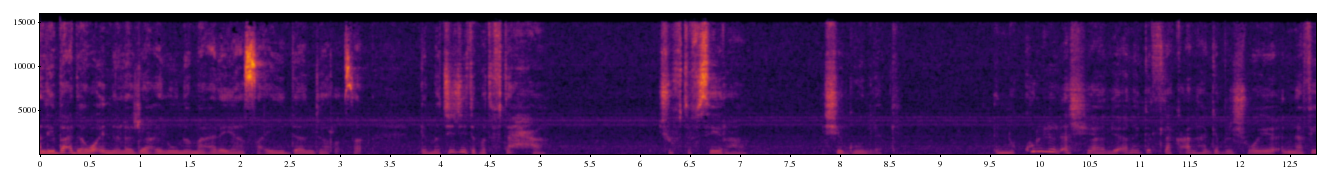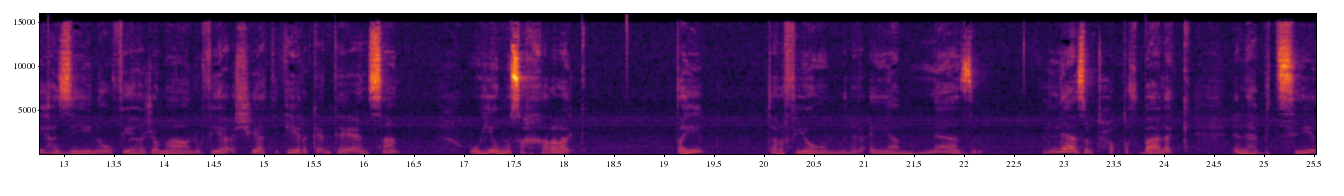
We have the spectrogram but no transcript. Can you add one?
اللي بعدها وإنا لجاعلون ما عليها صعيدا جرزا لما تيجي تبغى تفتحها تشوف تفسيرها إيش يقول لك؟ إنه كل الأشياء اللي أنا قلت لك عنها قبل شوية انها فيها زينة وفيها جمال وفيها أشياء كثيرة كأنت يا إنسان وهي مسخرة لك. طيب ترى في يوم من الأيام لازم لازم تحط في بالك إنها بتصير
